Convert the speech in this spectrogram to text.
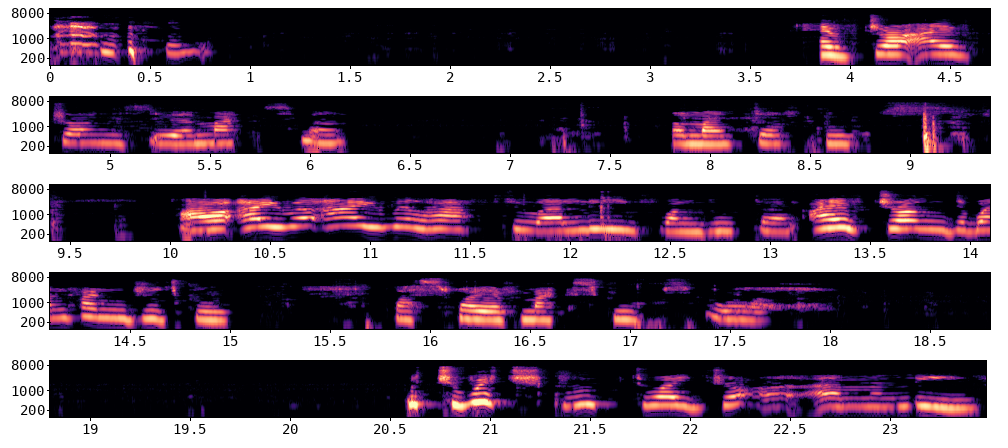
I've jo I've joined the maximum amount of groups. I, I will I will have to uh, leave one group then. I have joined the 100 group. That's why I have max groups. Oh. Which which group do I jo um leave?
